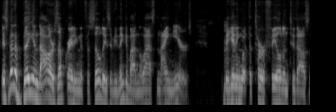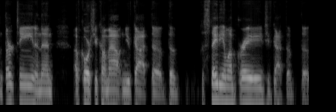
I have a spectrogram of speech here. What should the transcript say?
they spent a billion dollars upgrading the facilities if you think about it in the last nine years beginning mm-hmm. with the turf field in 2013, and then of course you come out and you've got the the the stadium upgrades, you've got the the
